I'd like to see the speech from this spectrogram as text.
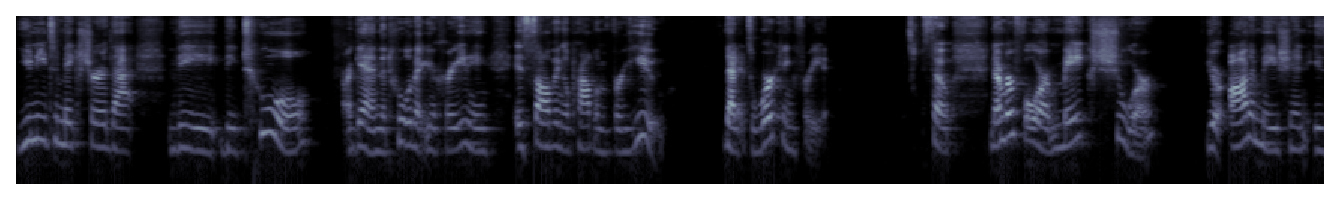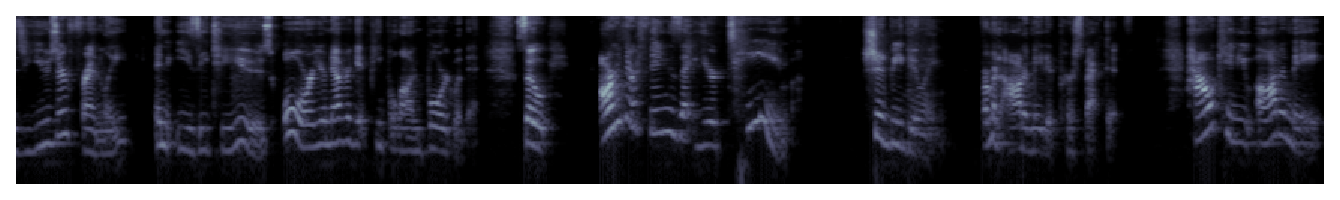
You need to make sure that the the tool, again, the tool that you're creating is solving a problem for you, that it's working for you. So, number 4, make sure your automation is user friendly and easy to use, or you never get people on board with it. So, are there things that your team should be doing from an automated perspective? How can you automate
